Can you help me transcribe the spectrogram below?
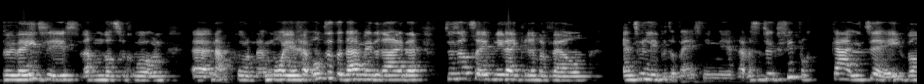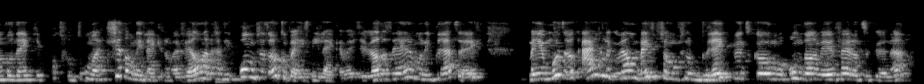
bewezen is, omdat ze gewoon, uh, nou, gewoon een mooie omzetten daarmee draaiden. Toen zat ze even niet lekker in de vel. En toen liep het opeens niet meer. Dat is natuurlijk super KUT, want dan denk je, potverdomme, ik zit al niet lekker in mijn vel. En dan gaat die omzet ook opeens niet lekker, weet je wel. Dat is helemaal niet prettig. Maar je moet ook eigenlijk wel een beetje op zo'n soort breekpunt komen om dan weer verder te kunnen.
